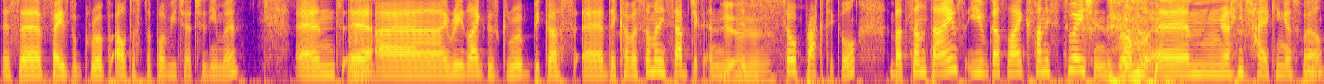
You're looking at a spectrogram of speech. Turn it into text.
there's a Facebook group Autostopowicze, czyli my, and uh, Mhm. I really like this group because uh, they cover so many subjects and Yeah, it's yeah, yeah. so practical. But sometimes you've got like funny situations from um, hitchhiking as well,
